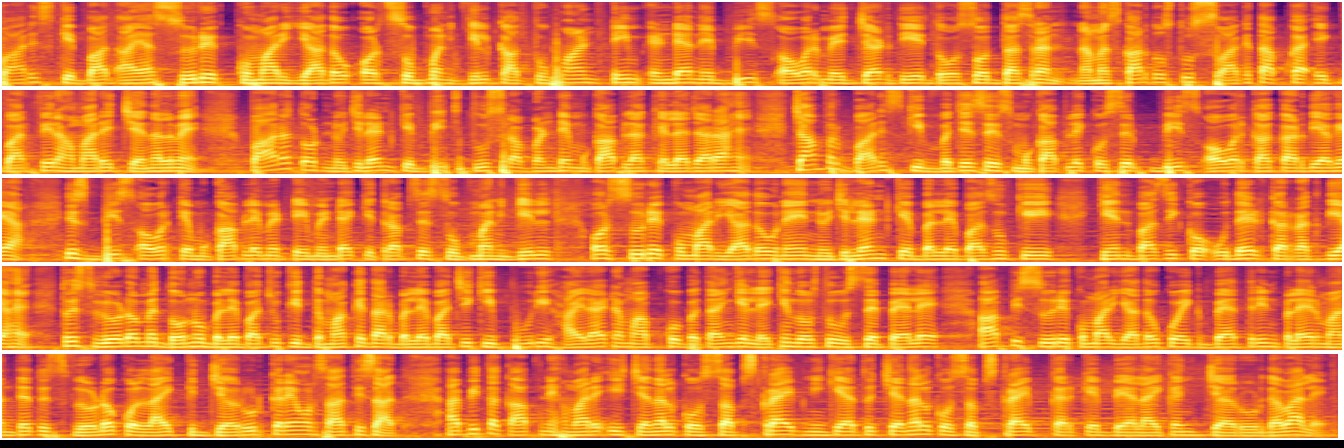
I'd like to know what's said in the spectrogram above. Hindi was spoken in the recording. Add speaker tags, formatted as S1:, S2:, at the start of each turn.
S1: बारिश के बाद आया सूर्य कुमार यादव और शुभमन गिल का तूफ़ान। टीम इंडिया ने 20 ओवर में जड़ दिए 210 रन। नमस्कार दोस्तों, स्वागत है आपका एक बार फिर हमारे चैनल में। भारत और न्यूजीलैंड के बीच दूसरा वनडे मुकाबला खेला जा रहा है, जहाँ पर बारिश की वजह से इस मुकाबले को सिर्फ़ 20 ओवर का कर दिया गया। इस 20 ओवर के मुकाबले में टीम इंडिया की तरफ़ से शुभमन गिल और सूर्य कुमार यादव ने न्यूजीलैंड के बल्लेबाजों की गेंदबाजी को उदेड़ कर रख दिया है। तो इस वीडियो में दोनों बल्लेबाजों की धमाकेदार बल्लेबाजी की पूरी हाईलाइट हम आपको बताएँगे। लेकिन दोस्तों, उससे पहले आप इस सूर्य कुमार यादव को एक बेहतरीन प्लेयर मानते हैं तो इस वीडियो को लाइक ज़रूर करें और साथ ही साथ अभी तक आपने हमारे इस चैनल को सब्सक्राइब नहीं किया तो चैनल को सब्सक्राइब करके बेल आइकन ज़रूर दबा लें।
